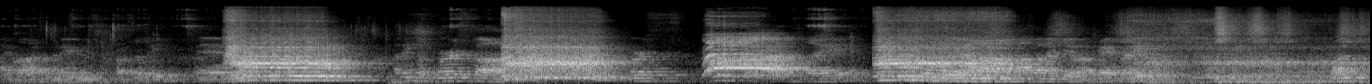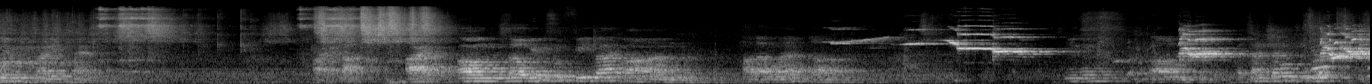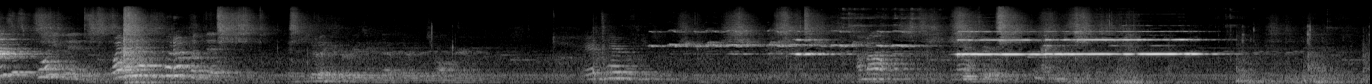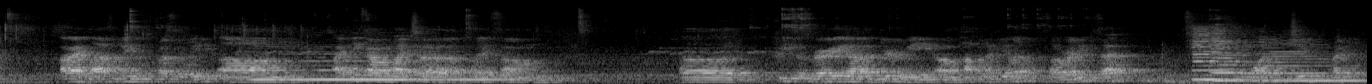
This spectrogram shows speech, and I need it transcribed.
Hi class, my name is Professor Lee, and I think the first, uh, first uh, play uh, Nakira, okay? Ready? One, two, ready, and. Alright, stop. Alright, um, so give me some feedback on how that went. Uh, this? It's really good reason that they're in here. You're terrible teacher. I'm out. All right, class, my name is Professor Lee. Um, I think I would like to play some uh, piece that's very uh, dear to me, um, Hava Nagila. So ready, set? One, two, ready,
